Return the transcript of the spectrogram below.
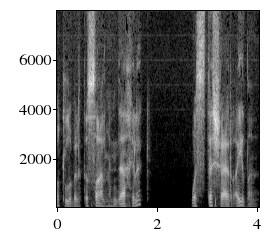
اطلب الاتصال من داخلك واستشعر أيضا.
